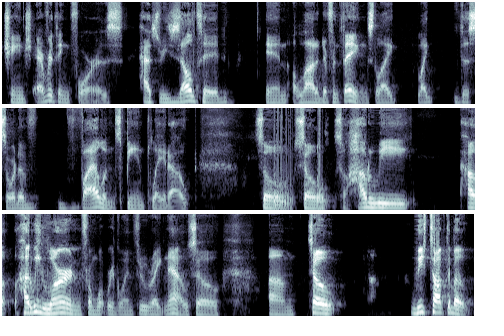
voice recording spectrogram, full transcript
changed everything for us has resulted in a lot of different things like like this sort of violence being played out. So so so how do we how how do we learn from what we're going through right now? So um so we've talked about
